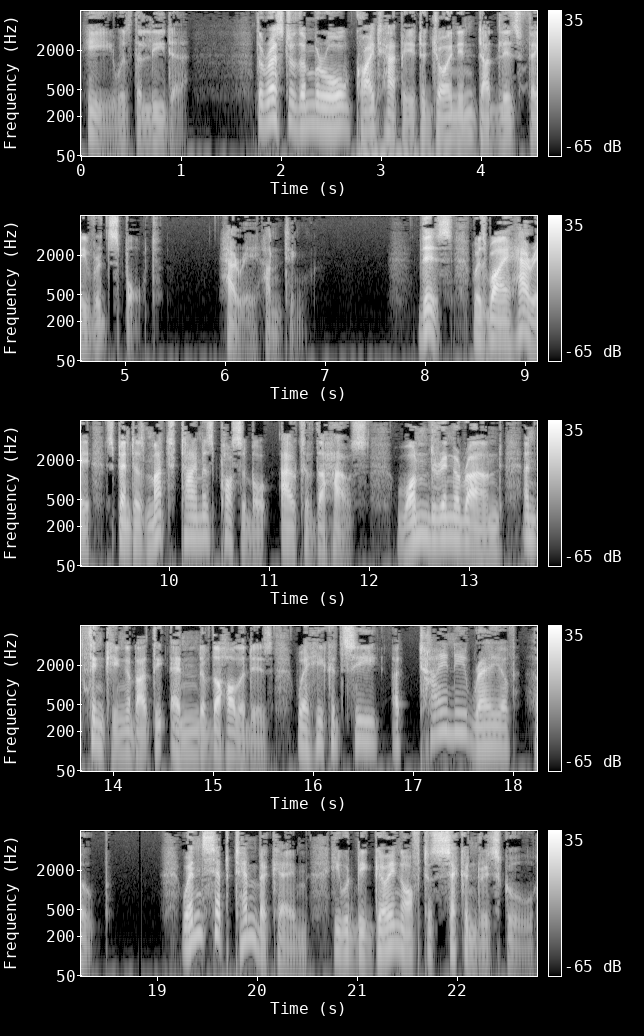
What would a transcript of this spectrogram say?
he was the leader. The rest of them were all quite happy to join in Dudley's favourite sport, Harry hunting. This was why Harry spent as much time as possible out of the house, wandering around and thinking about the end of the holidays, where he could see a tiny ray of hope. When September came, he would be going off to secondary school,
